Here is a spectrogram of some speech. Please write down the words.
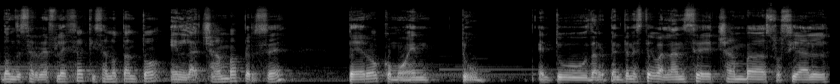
donde se refleja quizá no tanto en la chamba per se, pero como en tu, en tu, de repente en este balance chamba social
